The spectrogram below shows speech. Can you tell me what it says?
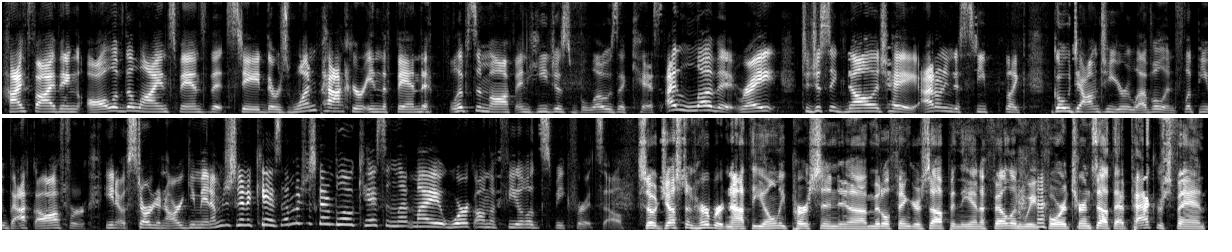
high fiving all of the Lions fans that stayed. There's one Packer in the fan that flips him off and he just blows a kiss. I love it, right? To just acknowledge, hey, I don't need to steep, like, go down to your level and flip you back off or, you know, start an argument. I'm just going to kiss. I'm just going to blow a kiss and let my work on the field speak for itself. So Justin Herbert, not the only person uh, middle fingers up in the NFL in Week Four. it turns out that Packers fan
